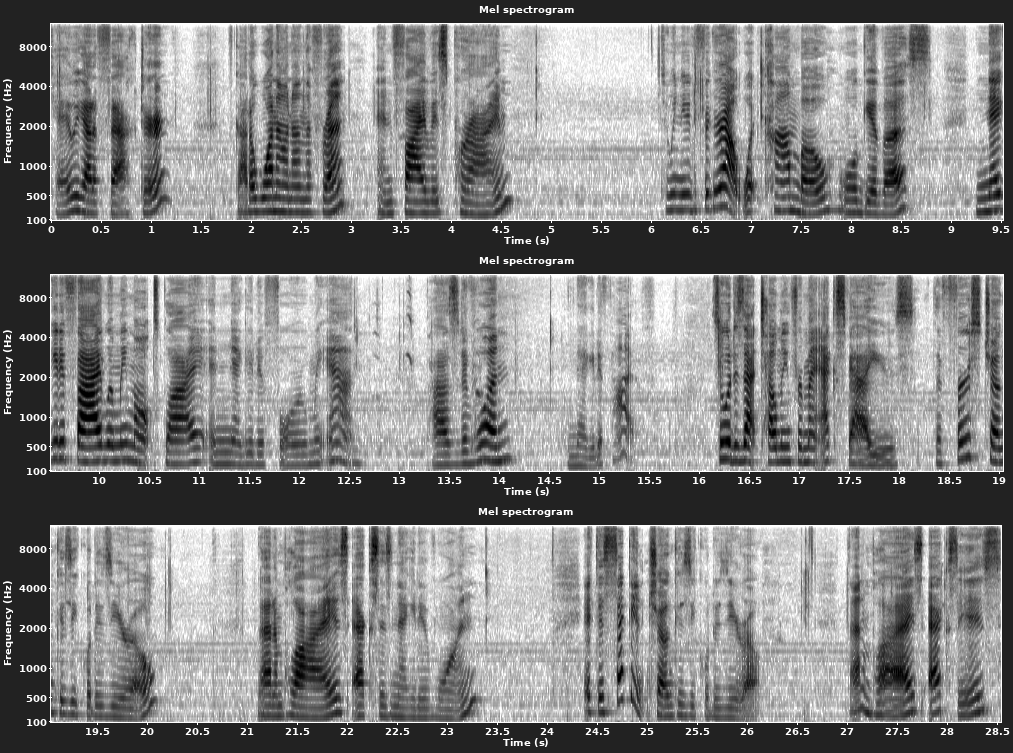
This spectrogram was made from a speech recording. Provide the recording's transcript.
Okay, we got a factor. We've got a 1 out on the front, and 5 is prime. So we need to figure out what combo will give us negative 5 when we multiply and negative 4 when we add. Positive 1, negative 5. So what does that tell me for my x values? The first chunk is equal to 0. That implies x is negative 1. If the second chunk is equal to 0, that implies x is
